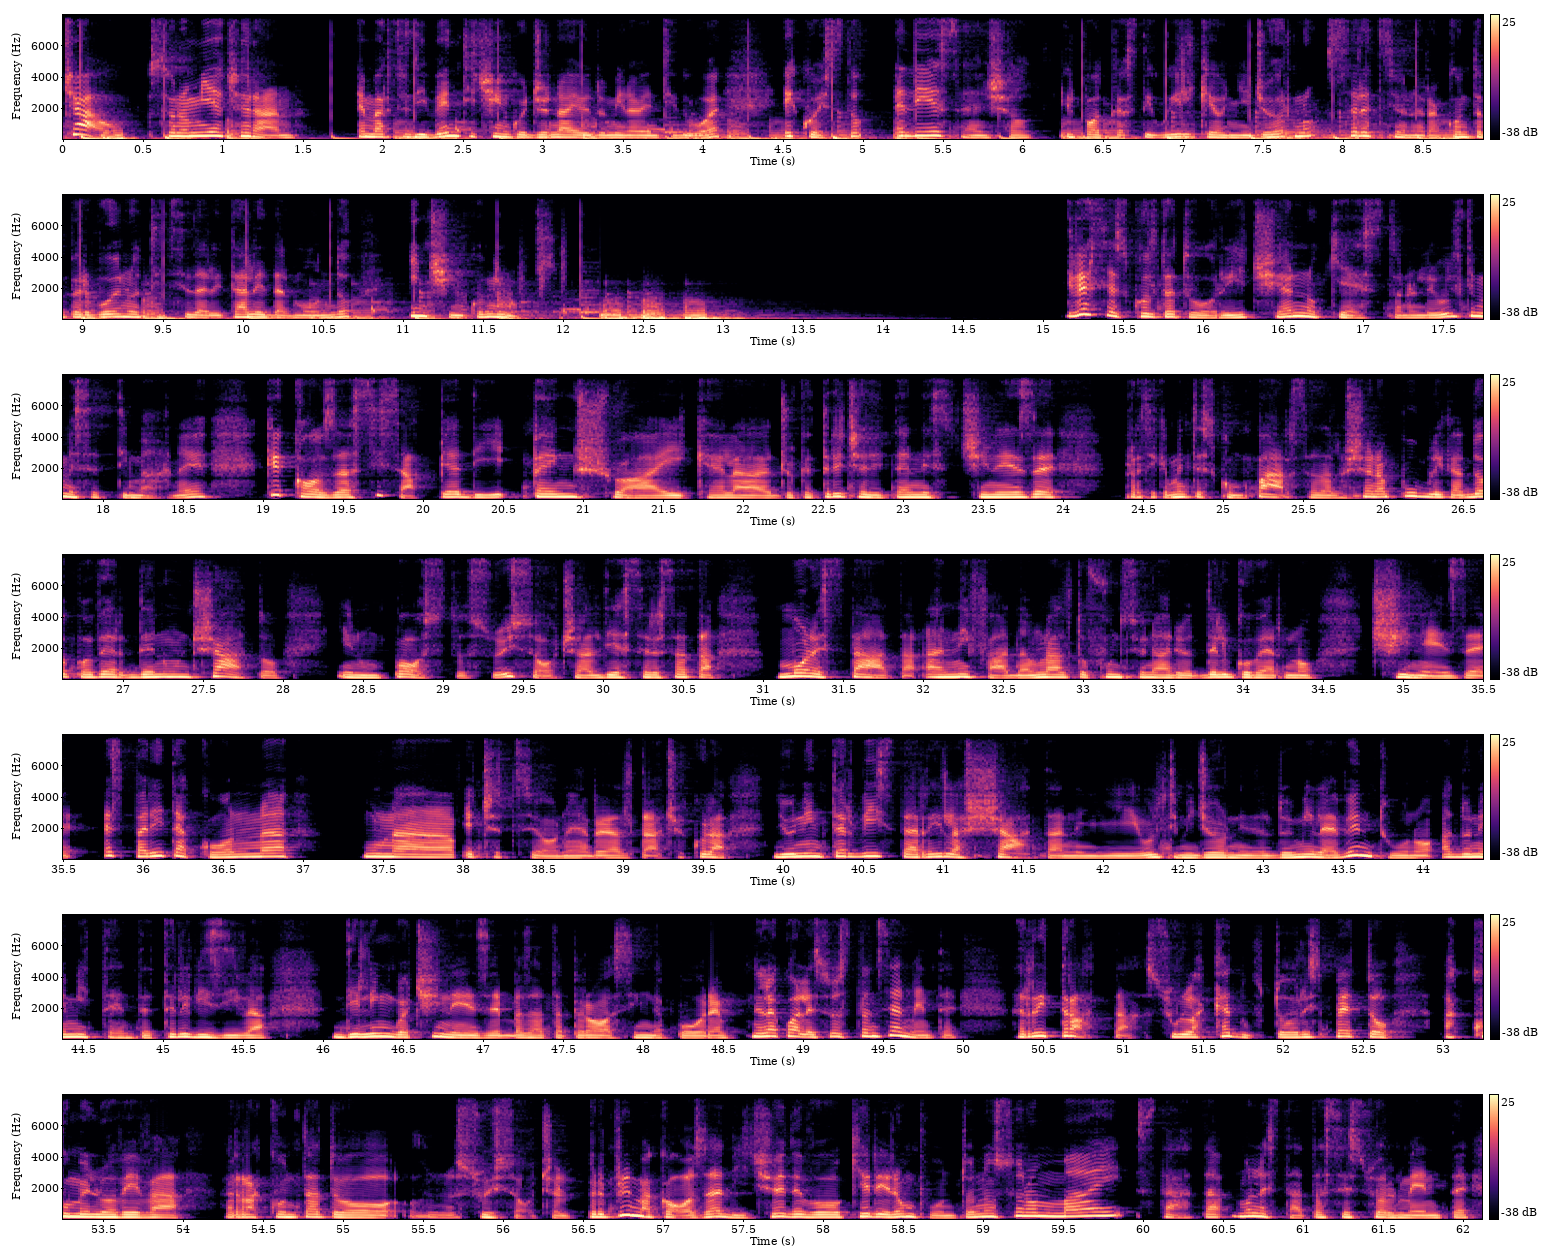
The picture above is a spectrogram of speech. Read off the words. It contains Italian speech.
Ciao, sono Mia Ceran. È martedì 25 gennaio 2022 e questo è The Essential, il podcast di Will che ogni giorno seleziona e racconta per voi notizie dall'Italia e dal mondo in 5 minuti. Diversi ascoltatori ci hanno chiesto nelle ultime settimane che cosa si sappia di Peng Shuai, che è la giocatrice di tennis cinese praticamente scomparsa dalla scena pubblica dopo aver denunciato in un post sui social di essere stata molestata anni fa da un alto funzionario del governo cinese. È sparita con una eccezione in realtà, cioè quella di un'intervista rilasciata negli ultimi giorni del 2021 ad un'emittente televisiva di lingua cinese basata però a Singapore, nella quale sostanzialmente ritratta sull'accaduto rispetto a come lo aveva raccontato mm, sui social. Per prima cosa dice devo chiarire un punto, non sono mai stata molestata sessualmente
